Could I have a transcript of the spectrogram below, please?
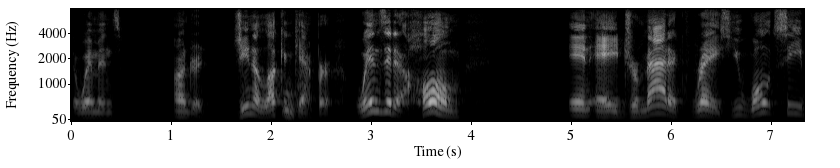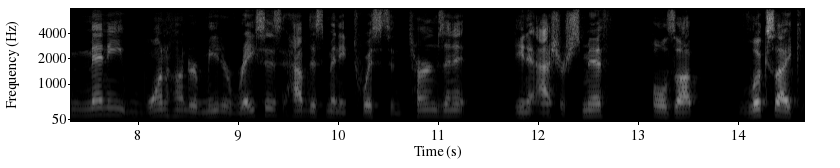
the women's hundred. Gina Luckenkemper wins it at home in a dramatic race. You won't see many 100 meter races have this many twists and turns in it. Dina Asher Smith pulls up. Looks like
